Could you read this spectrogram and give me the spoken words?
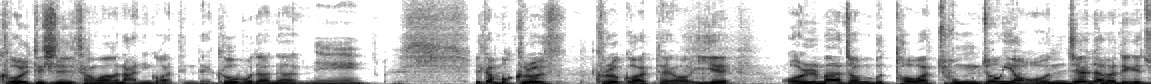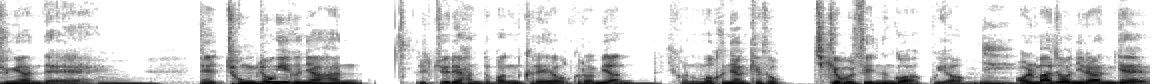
그걸 드실 상황은 아닌 것 같은데 그거보다는 네. 일단 뭐 그럴, 수- 그럴 것 같아요. 이게 얼마 전부터와 종종이 언제냐가 되게 중요한데 음. 예, 종종이 그냥 한 일주일에 한두 번 그래요? 그러면 이거는 뭐 그냥 계속 지켜볼 수 있는 것 같고요. 네. 얼마 전이란 게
